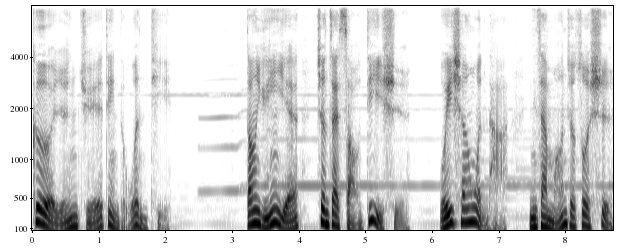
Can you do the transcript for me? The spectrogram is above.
个人决定的问题。当云岩正在扫地时，维山问他：“你在忙着做事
